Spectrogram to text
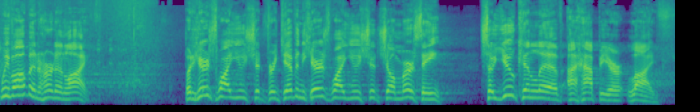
We've all been hurt in life. But here's why you should forgive, and here's why you should show mercy so you can live a happier life.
